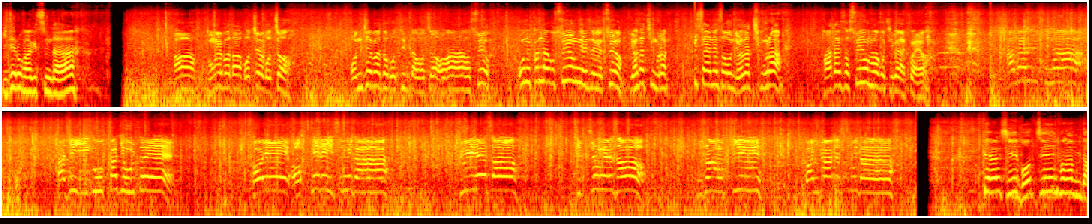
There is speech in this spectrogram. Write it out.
이대로 가겠습니다. 아, 동해바다 멋져요, 멋져. 언제 봐도 멋집니다, 멋져. 와, 수영. 오늘 끝나고 수영 예정이에요, 수영. 여자친구랑. 일산에서 온 여자친구랑 바다에서 수영하고 집에 갈 거예요. 지나 다시 이곳까지 올 때 저희 어필이 있습니다. 주의해서 집중해서 부상 없이 완주하겠습니다. PRC 멋진 형아입니다.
